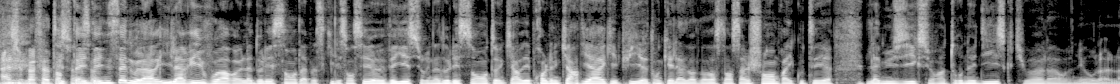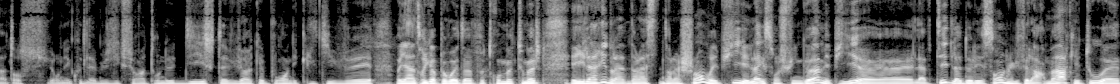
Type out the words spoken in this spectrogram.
Ah, j'ai pas fait attention T'as une scène où il arri- il arrive voir euh, l'adolescente, là, parce qu'il est censé euh, veiller sur une adolescente euh, qui a des problèmes cardiaques, et puis, euh, donc, elle est dans, dans- dans sa chambre à écouter euh, de la musique sur un tourne-disque, tu vois. Là, on dit, oh là là, attention, on écoute de la musique sur un tourne-disque, t'as vu à quel point on est cultivé. Il y a un truc un peu, what- un peu trop mu- too much. Et il arrive dans la, dans la, dans la chambre, et puis il est là avec son chewing-gum, et puis euh, la petite, l'adolescente, lui fait la remarque et tout. ouais.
